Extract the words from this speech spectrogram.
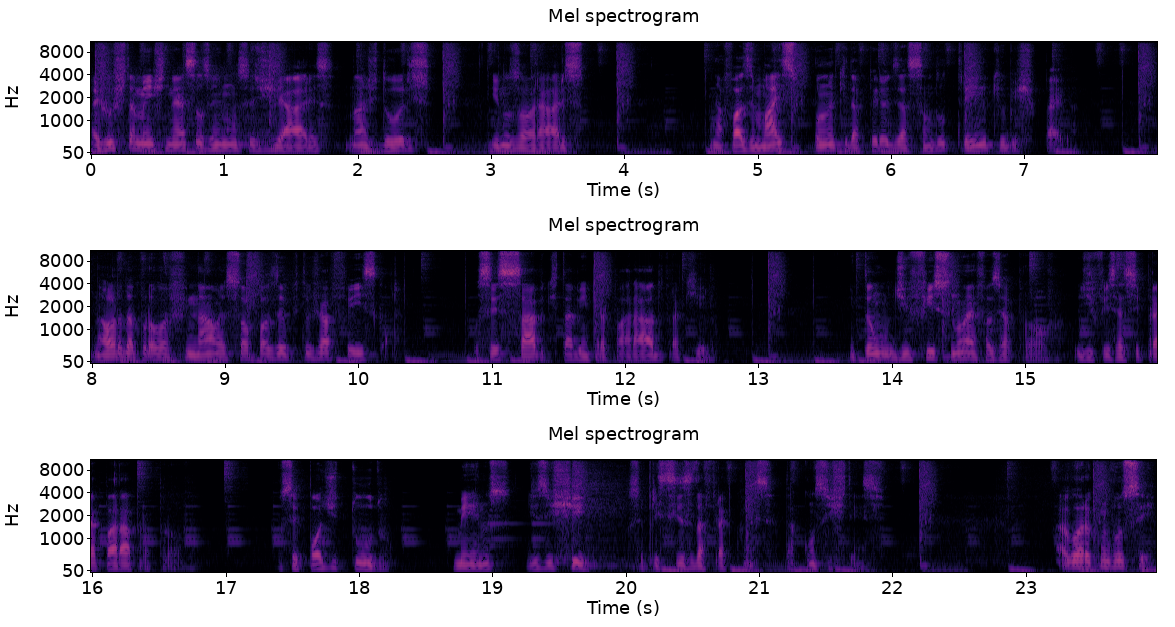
É justamente nessas renúncias diárias, nas dores e nos horários, na fase mais punk da periodização do treino que o bicho pega. Na hora da prova final é só fazer o que tu já fez, cara. Você sabe que está bem preparado para aquilo. Então, o difícil não é fazer a prova, o difícil é se preparar para a prova. Você pode tudo, menos desistir. Você precisa da frequência, da consistência. Agora com você.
